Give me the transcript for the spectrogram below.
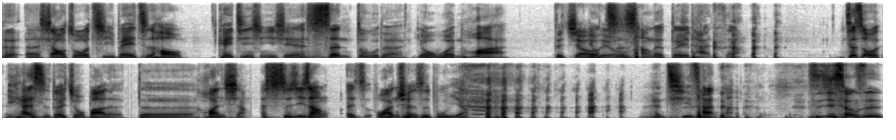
喝呃小酌几杯之后，可以进行一些深度的、有文化的交流、有智商的对谈，这样。这是我一开始对酒吧的的幻想，啊、实际上哎、欸，完全是不一样。很凄惨啊！实际上是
